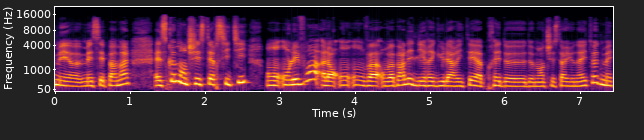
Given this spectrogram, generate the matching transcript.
mais, mais c'est pas mal. Est-ce que Manchester City, on, on les voit? Alors, on, on va, on va parler de l'irrégularité après de, de Manchester United, mais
